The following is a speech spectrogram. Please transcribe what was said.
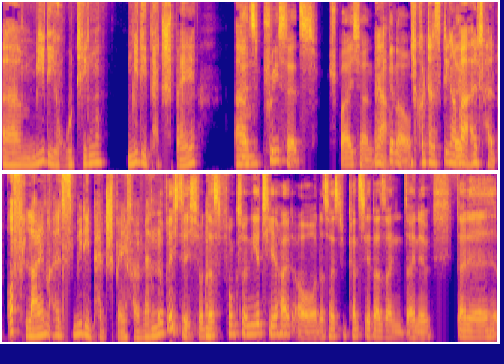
äh, MIDI-Routing, MIDI-Patch-Bay. Ähm, als Presets speichern. Ja, genau. Ich konnte das Ding aber als halt offline als MIDI-Patch Bay verwenden. Richtig. Und, und, das funktioniert hier halt auch. Das heißt, du kannst dir da sein, deine, deine,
